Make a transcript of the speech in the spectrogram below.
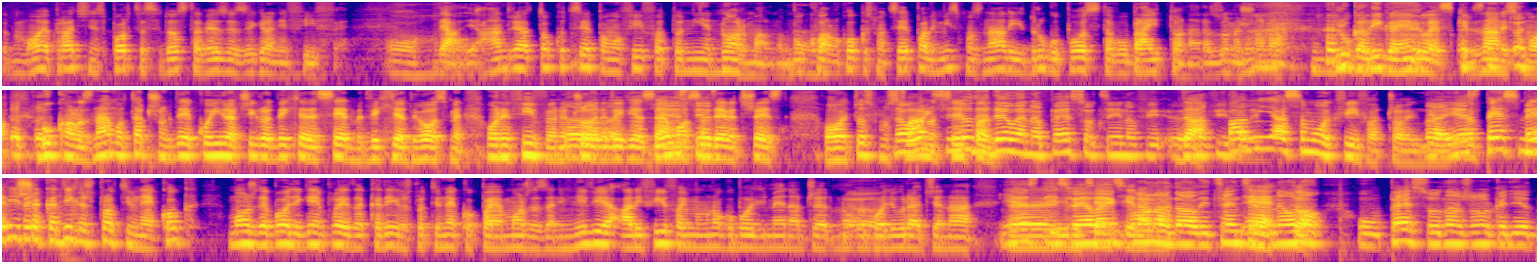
moje praćenje sporta se dosta vezuje za igranje FIFA. Oh, Da, ja, Andrija, to kod cepamo FIFA, to nije normalno. Bukvalno, koliko smo cepali, mi smo znali drugu postavu Brightona, razumeš, ono, druga liga engleske, znali smo, bukvalno znamo tačno gde je koji igrač igrao 2007. 2008. One FIFA, one Da, čuvene da, 2007, jest, 8, 9, 6. Ovo, to smo Da, stvarno uvijek se ljudi cepali. dele na PES-ovce i na, fi, Da, na FIFA. pa mi, ja sam uvek FIFA čovjek. Da, bio. jest. PES me Pe- više pe- kad igraš protiv nekog, možda je bolji gameplay da kad igraš protiv nekog pa je možda zanimljivije, ali FIFA ima mnogo bolji menadžer, mnogo Da. bolje urađena, Jeste, e, i sve elektro, licencirana. ono, da, licencirane, E, ono, u PES-u, znaš, ono, kad je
